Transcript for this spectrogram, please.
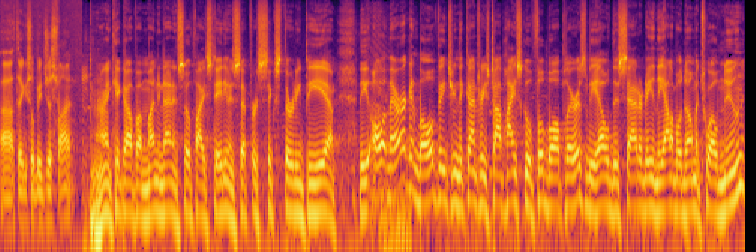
uh, things will be just fine. All right, kickoff on Monday night in SoFi Stadium is set for 6:30 p.m. The All-American Bowl, featuring the country's top high school football players, will be held this Saturday in the Alamodome at 12 noon.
